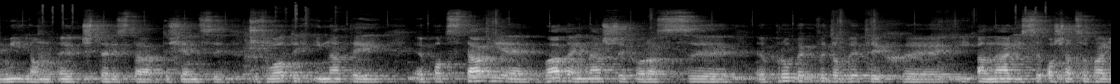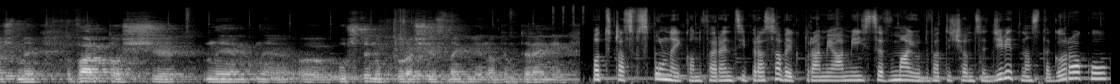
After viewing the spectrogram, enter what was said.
milion y, 400 tysięcy złotych i na tej podstawie badań naszych oraz y, próbek wydobytych y, i analiz oszacowaliśmy wartość y, bursztynu, która się znajduje na tym terenie. Podczas wspólnej konferencji prasowej, która miała miejsce w maju 2019 roku,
